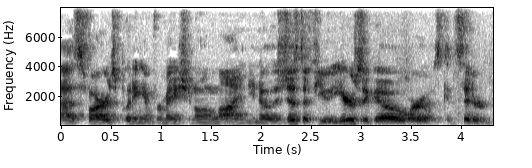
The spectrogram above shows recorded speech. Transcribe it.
uh, as far as putting information online. You know, it was just a few years ago where it was considered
